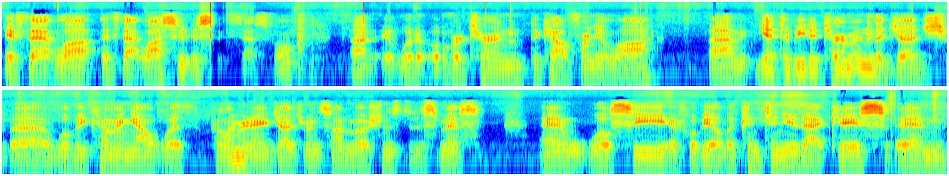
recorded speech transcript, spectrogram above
If that law, if that lawsuit is successful, um, it would overturn the California law. Um, yet to be determined, the judge uh, will be coming out with preliminary judgments on motions to dismiss, and we'll see if we'll be able to continue that case and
